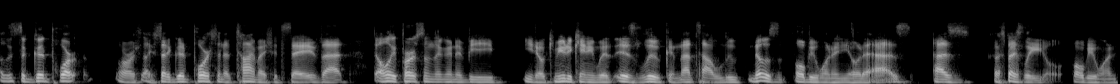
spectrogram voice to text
at least a good port or I said, a good portion of time, I should say that the only person they're going to be you know communicating with is Luke, and that's how Luke knows Obi Wan and Yoda as as especially Obi Wan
